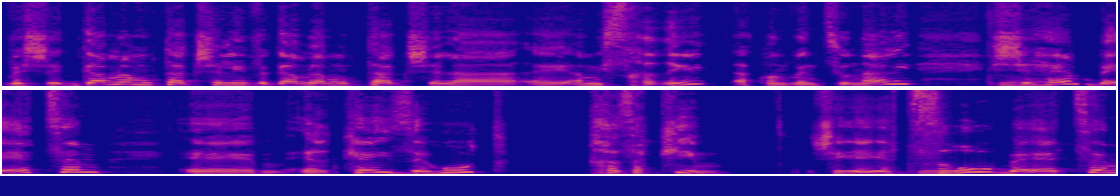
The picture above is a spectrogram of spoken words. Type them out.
וגם למותג שלי וגם למותג של אה, המסחרי, הקונבנציונלי, כן. שהם בעצם אה, ערכי זהות חזקים. שייצרו בעצם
